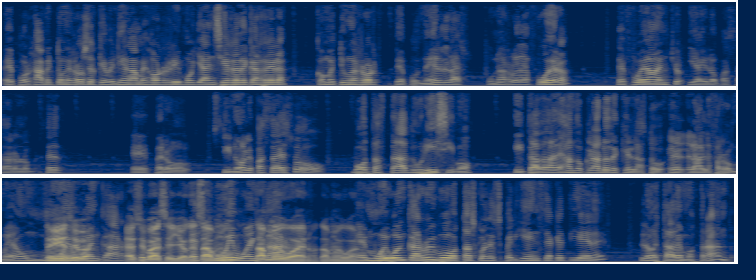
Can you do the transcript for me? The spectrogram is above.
eh, por Hamilton y Russell, que venían a mejor ritmo ya en cierre de carrera, cometió un error de poner las, una rueda afuera. Se fue ancho y ahí lo pasaron los Mercedes. Eh, pero si no le pasa eso, Bottas está durísimo y está dejando claro de que el, Alfa Romeo es un Sí, muy iba- buen carro. Eso iba a decir yo, que Es está, muy buen está muy bueno, está muy bueno. Es muy buen carro y Bottas con la experiencia que tiene lo está demostrando.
